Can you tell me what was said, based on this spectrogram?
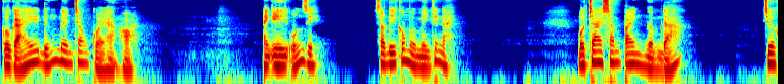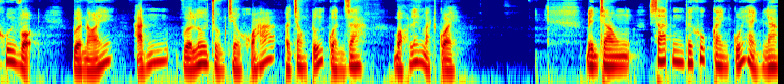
Cô gái đứng bên trong quầy hàng hỏi. Anh y uống gì? Sao đi có một mình thế này? Một chai champagne ngầm đá. Chưa khui vội, vừa nói hắn vừa lôi chùm chìa khóa ở trong túi quần ra, bỏ lên mặt quầy. Bên trong, sát với khúc canh cuối hành lang,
